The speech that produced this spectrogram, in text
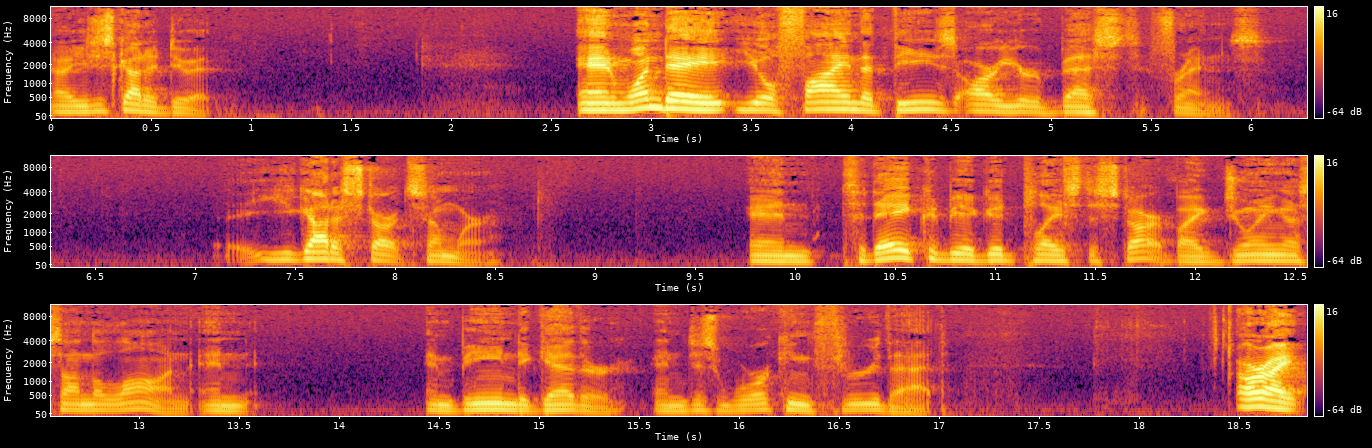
Uh, you just got to do it. And one day you'll find that these are your best friends you got to start somewhere. And today could be a good place to start by joining us on the lawn and and being together and just working through that. All right.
